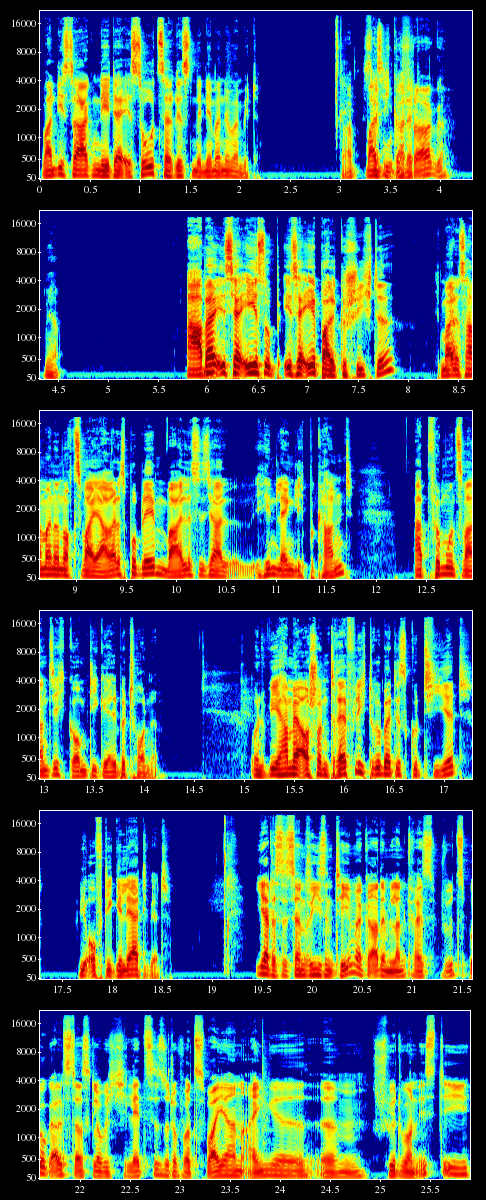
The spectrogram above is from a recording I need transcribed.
wann die sagen, nee, der ist so zerrissen, den nehmen wir nicht mehr mit. Da Das ist weiß eine ich gute gar nicht. Frage. Aber ist ja eh so, ist ja eh bald Geschichte. Ich meine, das haben wir nur noch zwei Jahre das Problem, weil es ist ja hinlänglich bekannt. Ab 25 kommt die gelbe Tonne. Und wir haben ja auch schon trefflich darüber diskutiert, wie oft die geleert wird. Ja, das ist ein Riesenthema, gerade im Landkreis Würzburg, als das, glaube ich, letztes oder vor zwei Jahren eingeführt worden ist, die,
